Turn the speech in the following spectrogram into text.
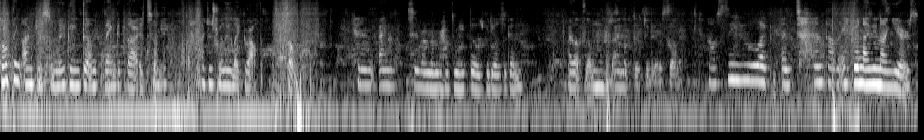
don't think I'm just making them think that it's me. I just really like your outfit. So, can I to remember how to make those videos again. I love them. I love those videos. So, I'll see you like in 10,899 years.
